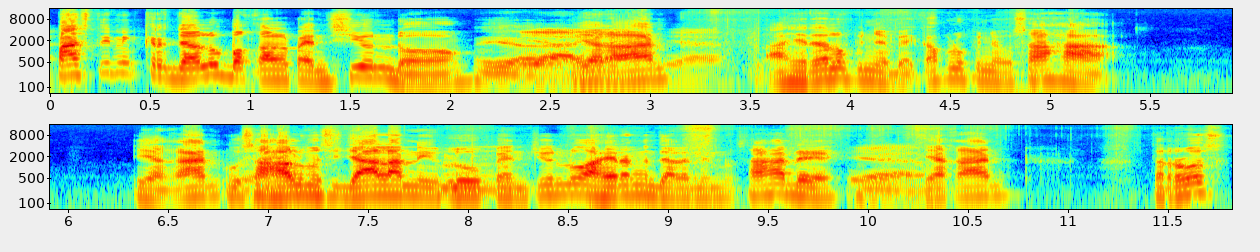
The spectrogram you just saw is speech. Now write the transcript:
pasti nih kerja lu bakal pensiun dong iya Iya kan? Iya. akhirnya lu punya backup lu punya usaha Iya kan usaha lu masih jalan nih lu pensiun lu akhirnya ngejalanin usaha deh Iya. ya kan terus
